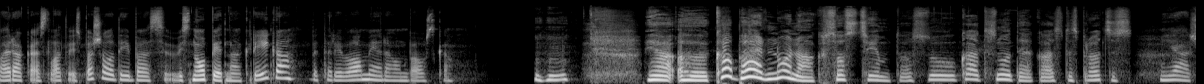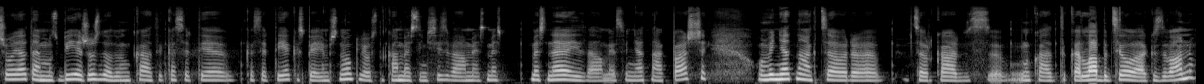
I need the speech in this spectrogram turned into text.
vairākās Latvijas pašvaldībās, visnopietnāk Rīgā, bet arī Valmierā un Bauskā. Mm -hmm. Jā, kā bērni nonāk SOS ciematos? Nu, kā tas notiekās, tas process? Jā, šo jautājumu mums bieži uzdod, un kā, kas, ir tie, kas ir tie, kas pie jums nokļūst, un kā mēs viņus izvēlamies. Mēs Mēs neizvēlamies, viņi atnāk paši, un viņi atnāk caur, eh, caur kādus, eh, nu, kādu, kādu labu cilvēku zvanu.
